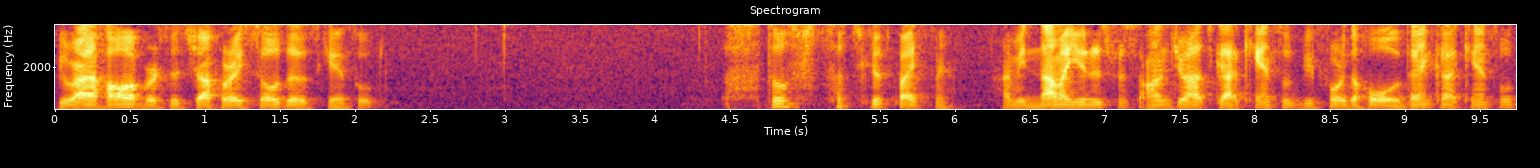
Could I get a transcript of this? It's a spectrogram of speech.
Uriah Hall versus Jacare Souza is canceled. Those are such good fights, man. I mean, Namajunas versus Andrade got canceled before the whole event got canceled.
